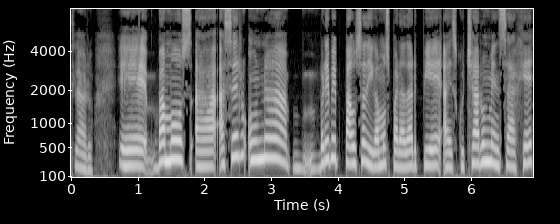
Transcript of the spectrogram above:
Claro. Eh, vamos a hacer una breve pausa, digamos, para dar pie a escuchar un mensaje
